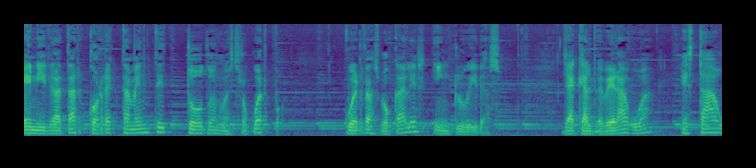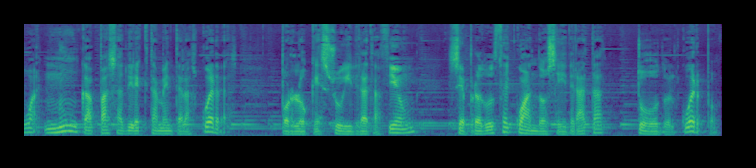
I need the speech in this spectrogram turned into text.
en hidratar correctamente todo nuestro cuerpo, cuerdas vocales incluidas, ya que al beber agua, esta agua nunca pasa directamente a las cuerdas, por lo que su hidratación se produce cuando se hidrata todo el cuerpo.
